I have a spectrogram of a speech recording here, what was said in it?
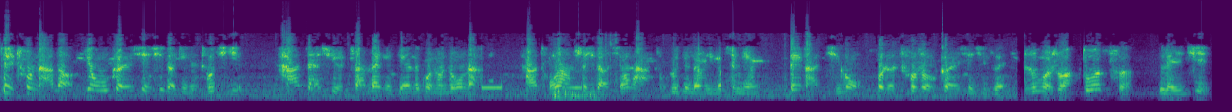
最初拿到用户个人信息的这个主体，他再去转卖给别人的过程中呢，他同样涉及到刑法所规定的一个罪名。非法提供或者出售个人信息罪，如果说多次累计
